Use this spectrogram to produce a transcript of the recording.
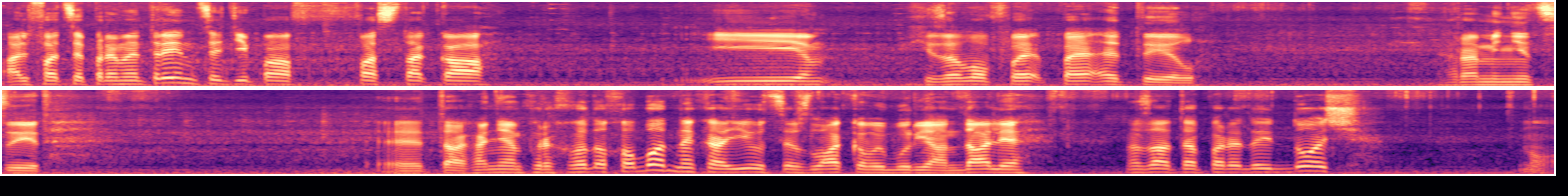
альфа-цеприметрин, це типа фастака і хізалоф пеетил, грамініцид. Е, Так, ганяємо переходохоботника і це злаковий бур'ян. Далі назад передають дощ. Ну,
